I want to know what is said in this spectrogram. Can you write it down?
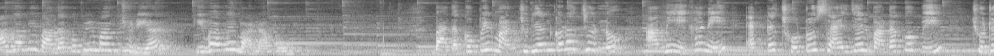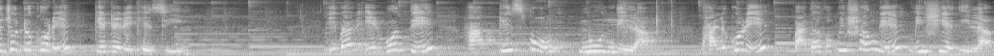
আজ আমি বাঁধাকপির মাঞ্চুরিয়ান কীভাবে বানাবো। বাঁধাকপির মাঞ্চুরিয়ান করার জন্য আমি এখানে একটা ছোট সাইজের বাঁধাকপি ছোট ছোট করে কেটে রেখেছি। এবার এর মধ্যে হাফ স্পুন নুন দিলাম। ভালো করে বাঁধাকপির সঙ্গে মিশিয়ে দিলাম।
